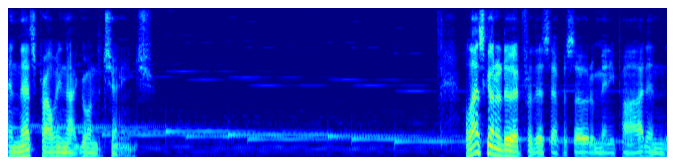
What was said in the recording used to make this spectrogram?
And that's probably not going to change. Well, that's going to do it for this episode of Mini Pod. And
